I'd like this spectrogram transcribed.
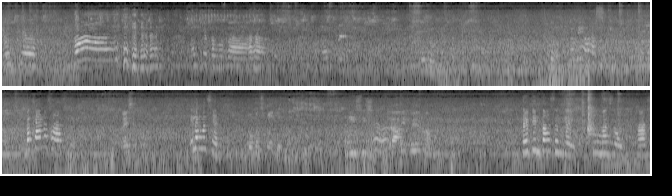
ang cute. Hi! ang cute ang mukha. Magkano sa husky? Present. Ilang months yan? 2 months ma'am. Crazy siya. ah. Malaki po yan, ma'am. 13,000 guys. 2 months old. Hash.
